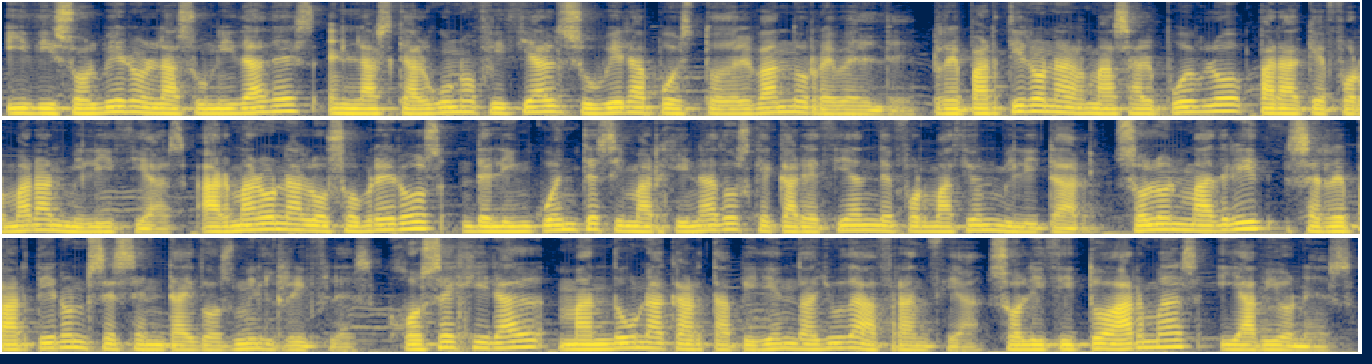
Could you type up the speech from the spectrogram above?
y disolvieron las unidades en las que algún oficial se hubiera puesto del bando rebelde. Repartieron armas al pueblo para que formaran milicias, armaron a los obreros, delincuentes y marginados que carecían de formación militar. Solo en Madrid se repartieron 62.000 rifles. José Giral mandó una carta pidiendo ayuda a Francia, solicitó armas y aviones.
